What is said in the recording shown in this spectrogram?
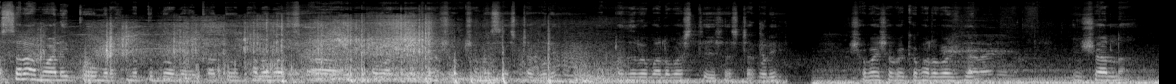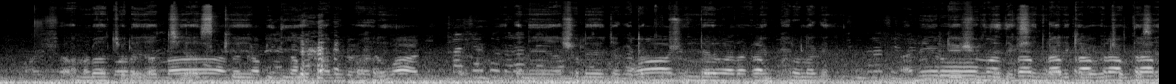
আসসালামু আলাইকুম রহমতুল্লাহ বরকাত। ভালোবাসা জন্য সবসময় চেষ্টা করি, আপনাদেরও ভালোবাসতে চেষ্টা করি। সবাই সবাইকে ভালোবাসবেন ইনশাআল্লাহ আমরা চলে যাচ্ছি আজকে পাহাড়ে। এখানে আসলে জায়গাটা খুব সুন্দর ভালো লাগে। দেখছেন গাড়ি কীভাবে চলতেছে।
